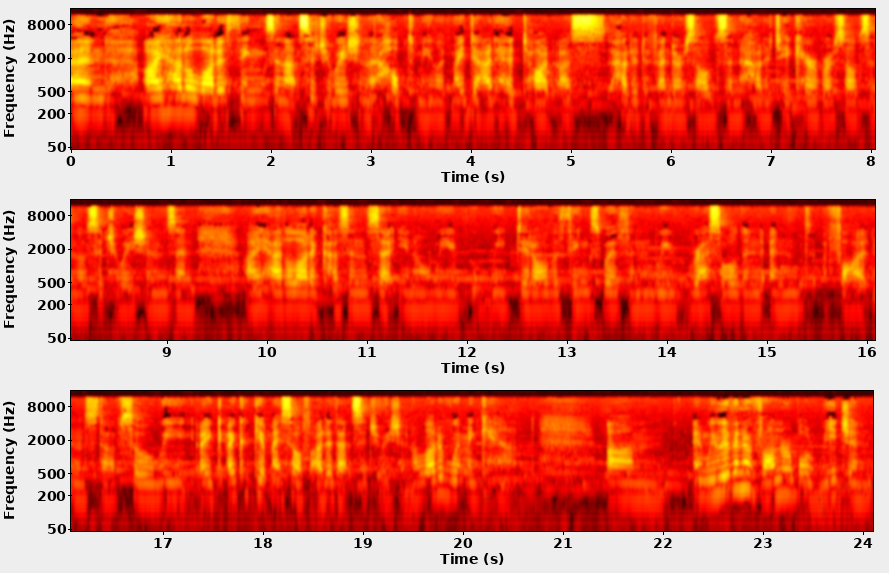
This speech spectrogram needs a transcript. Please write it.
and I had a lot of things in that situation that helped me. Like my dad had taught us how to defend ourselves and how to take care of ourselves in those situations, and I had a lot of cousins that you know we we did all the things with, and we wrestled and and fought and stuff. So we I, I could get myself out of that situation. A lot of women can't. Um, and we live in a vulnerable region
